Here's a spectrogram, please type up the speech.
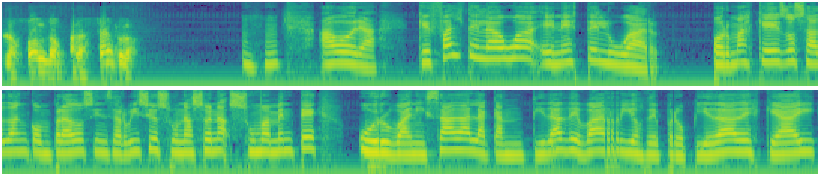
los, fondos para hacerlo. Ahora, que falte el agua en este lugar, por más que ellos hayan comprado sin servicio, es una zona sumamente urbanizada, la cantidad de barrios, de propiedades que hay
